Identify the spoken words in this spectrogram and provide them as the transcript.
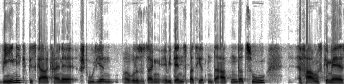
wenig bis gar keine Studien oder sozusagen evidenzbasierten Daten dazu. Erfahrungsgemäß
